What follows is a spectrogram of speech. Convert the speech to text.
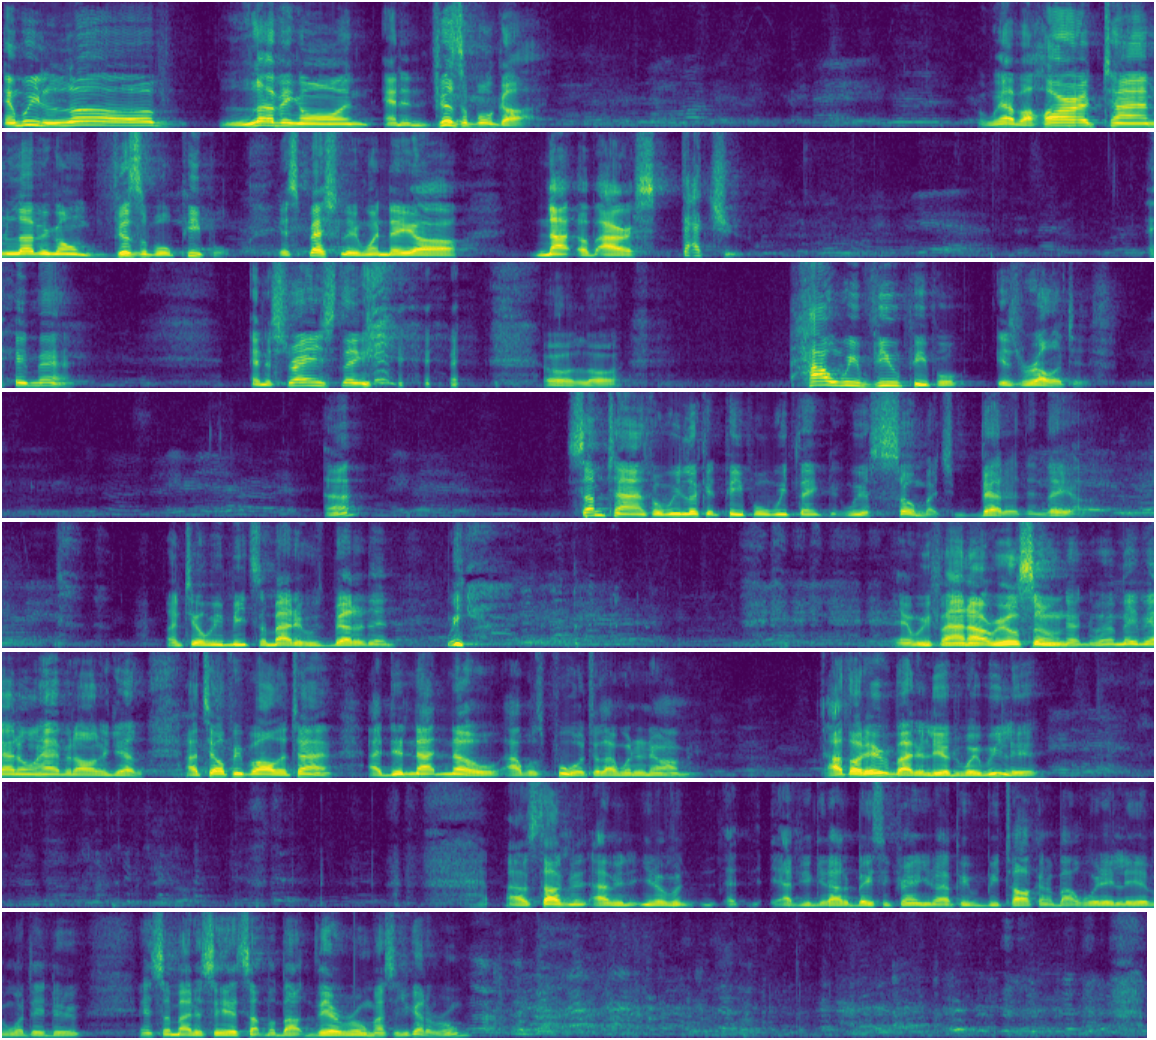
And we love loving on an invisible God. We have a hard time loving on visible people, especially when they are not of our stature. Amen. And the strange thing, oh Lord, how we view people is relative. Huh? Sometimes when we look at people, we think we are so much better than they are. Until we meet somebody who's better than we. and we find out real soon that, well, maybe I don't have it all together. I tell people all the time, I did not know I was poor till I went in the army. I thought everybody lived the way we live. I was talking, I mean, you know, after you get out of basic training, you know, people be talking about where they live and what they do. And somebody said something about their room. I said, You got a room?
